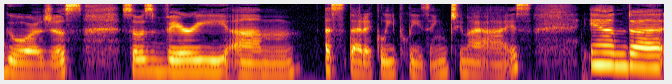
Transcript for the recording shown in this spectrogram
gorgeous. So it was very um, aesthetically pleasing to my eyes. And uh,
